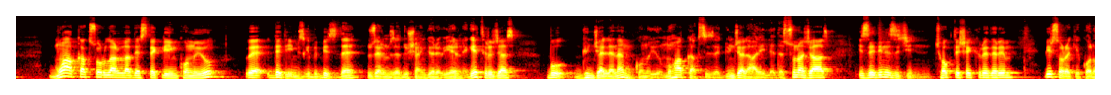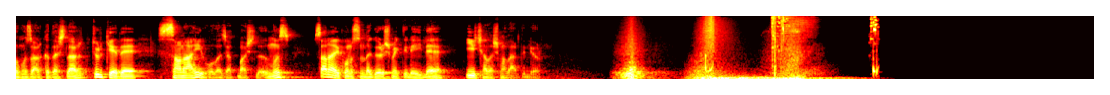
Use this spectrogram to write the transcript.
Muhakkak sorularla destekleyin konuyu ve dediğimiz gibi biz de üzerimize düşen görevi yerine getireceğiz. Bu güncellenen konuyu muhakkak size güncel haliyle de sunacağız. İzlediğiniz için çok teşekkür ederim. Bir sonraki konumuz arkadaşlar Türkiye'de sanayi olacak başlığımız. Sanayi konusunda görüşmek dileğiyle iyi çalışmalar diliyorum.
